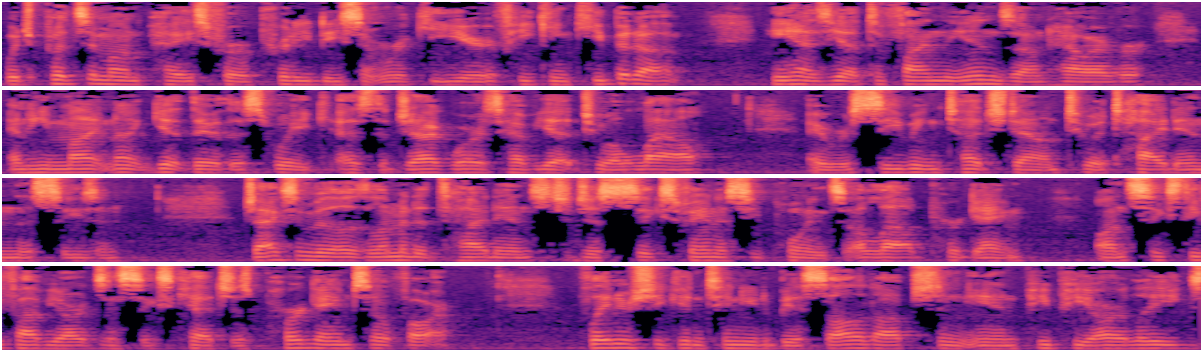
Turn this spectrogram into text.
which puts him on pace for a pretty decent rookie year. If he can keep it up, he has yet to find the end zone, however, and he might not get there this week, as the Jaguars have yet to allow a receiving touchdown to a tight end this season. Jacksonville has limited tight ends to just six fantasy points allowed per game on 65 yards and six catches per game so far. Fleener should continue to be a solid option in PPR leagues,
